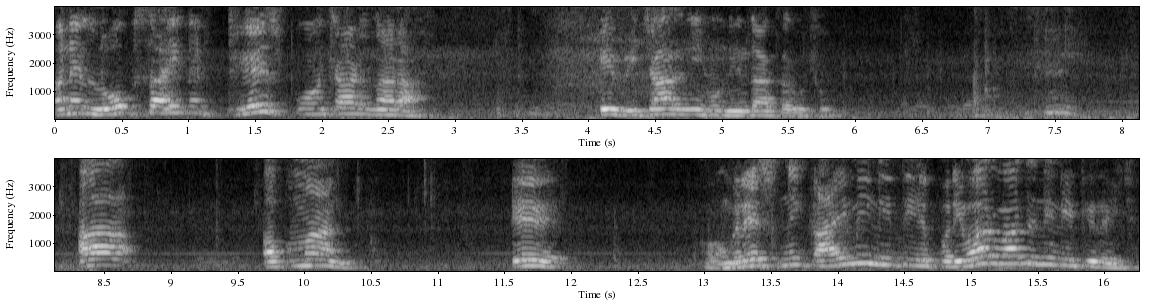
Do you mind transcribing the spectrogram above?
અને લોકશાહીને ઠેસ પહોંચાડનારા એ વિચારની હું નિંદા કરું છું. આ અપમાન એ કોંગ્રેસની કાયમી નીતિ, એ પરિવારવાદની નીતિ રહી છે.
